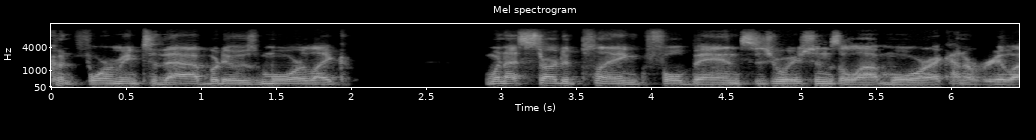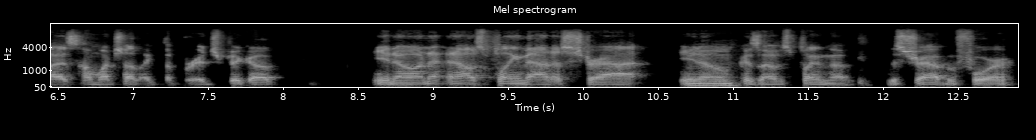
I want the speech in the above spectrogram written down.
conforming to that, but it was more like when I started playing full band situations a lot more, I kind of realized how much I like the bridge pickup, you know, and, and I was playing that a strat, you know, Mhm. because I was playing the, the strat before.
